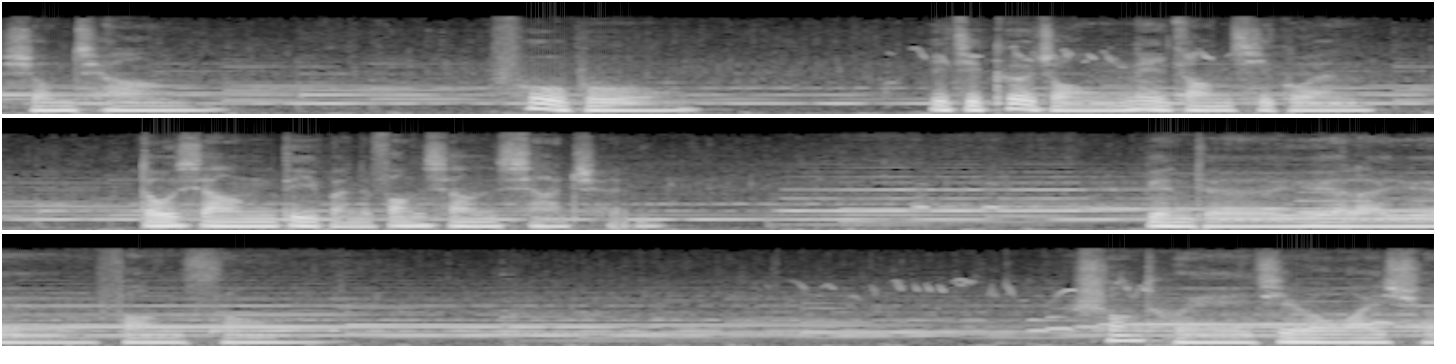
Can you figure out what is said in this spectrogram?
胸腔、腹部。以及各种内脏器官都向地板的方向下沉，变得越来越放松。双腿肌肉外旋，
